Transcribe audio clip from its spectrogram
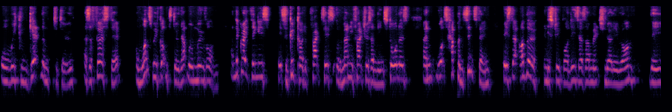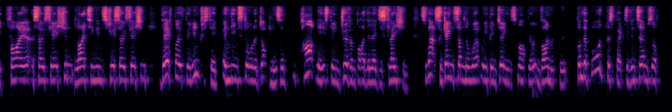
or we can get them to do as a first step. And once we've got them to do that, we'll move on. And the great thing is it's a good code of practice for the manufacturers and the installers. And what's happened since then is that other industry bodies, as I mentioned earlier on, the Fire Association, Lighting Industry Association, they've both been interested in the installer documents, and partly it's been driven by the legislation. So that's again some of the work we've been doing in the Smart Built Environment Group. From the board perspective, in terms of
